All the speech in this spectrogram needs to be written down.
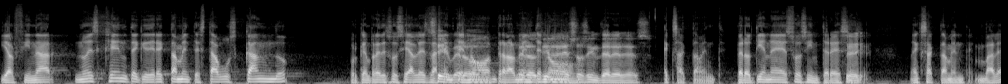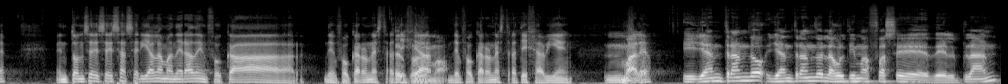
y al final no es gente que directamente está buscando porque en redes sociales la gente no realmente pero tiene esos intereses. Exactamente. Pero tiene esos intereses. Exactamente, ¿vale? Entonces, esa sería la manera de enfocar, de enfocar una estrategia, de enfocar una estrategia bien. ¿Vale? Y ya entrando, ya entrando en la última fase del plan,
